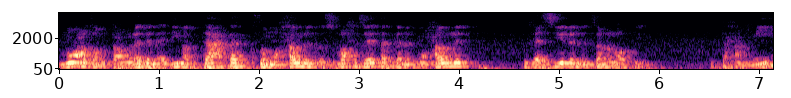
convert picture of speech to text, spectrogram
معظم التعاملات القديمة بتاعتك في محاولة إصلاح ذاتك كانت محاولة غسيل الإنسان العتيق. تحميه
